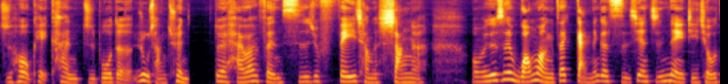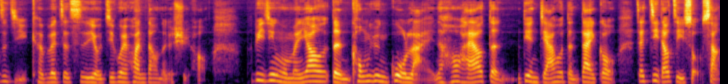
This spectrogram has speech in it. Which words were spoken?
之后可以看直播的入场券。对海外粉丝就非常的伤啊。我们就是往往在赶那个死线之内，祈求自己可不可以这次有机会换到那个序号。毕竟我们要等空运过来，然后还要等店家或等代购再寄到自己手上，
